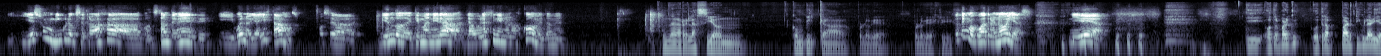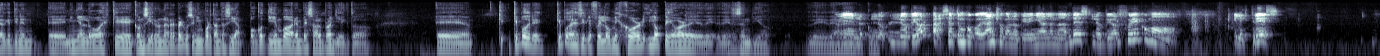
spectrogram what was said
Y es un vínculo que se trabaja constantemente. Y bueno, y ahí estamos. O sea, viendo de qué manera la vorágine no nos come también. Una relación complicada, por lo que, por lo que describís. Yo tengo cuatro novias, ni idea. Y otra, otra particularidad que tiene eh, Niña Lobo es que considera una repercusión importante así a poco tiempo de haber empezado el proyecto. Eh, ¿qué, qué, podré, ¿Qué podés decir que fue lo mejor y lo peor de, de, ese sentido? De, Bien, lo, lo, peor, para hacerte un poco de gancho con lo que venía hablando antes, lo peor fue como el estrés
